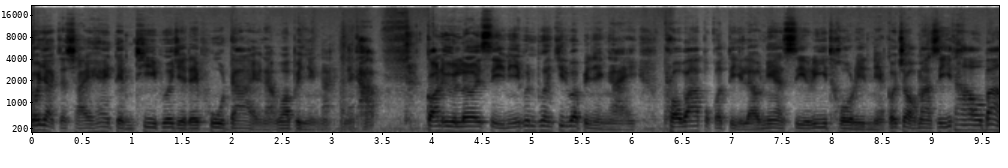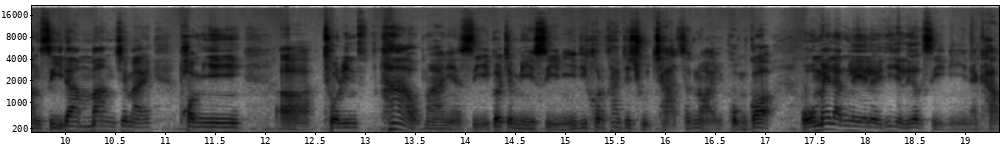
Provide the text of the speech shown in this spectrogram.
ก็อยากจะใช้ให้เต็มที่เพื่อจะได้พูดได้นะว่าเป็นยังไงนะครับก่อนอื่นเลยสีนี้เพื่อนๆคิดว่าเป็นยังไง เพราะว่าปกติแล้วเนี่ยซีรีส์โทรินเนี่ยก็จะออกมาสีเทาบ้างสีดำบ้างใช่ไหมพอมีโทริน5ออกมาเนี่ยสีก็จะมีสีนี้ที่ค่อนข้างจะฉูดฉาดสักหน่อย ผมก็โอ้ไม่ลังเลเลยที่จะเลือกสีนี้นะครับ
